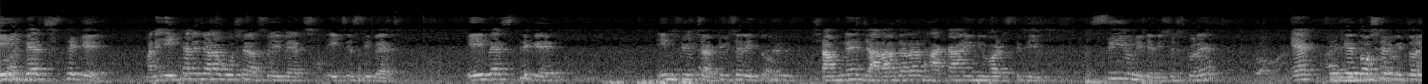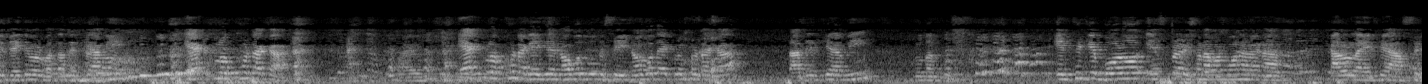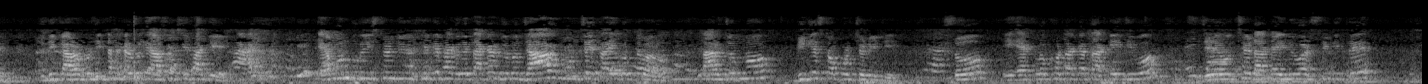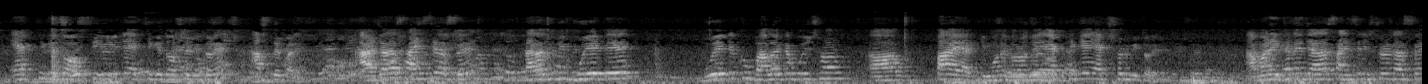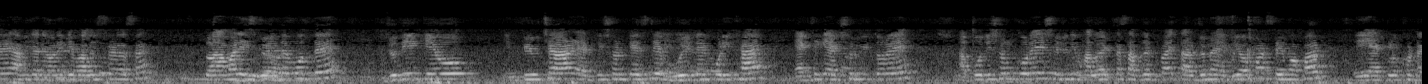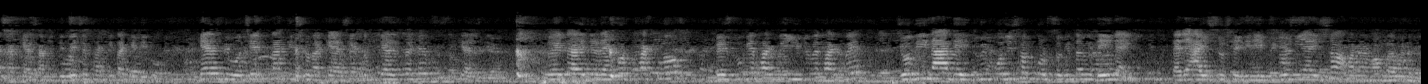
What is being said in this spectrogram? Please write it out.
এই ব্যাচ থেকে মানে এইখানে যারা বসে আছে এই ব্যাচ এইচএসসি ব্যাচ এই ব্যাচ থেকে ইন ফিউচার ফিউচারই তো সামনে যারা যারা ঢাকা ইউনিভার্সিটি সি ইউনিটে বিশেষ করে এক থেকে দশের ভিতরে যাইতে পারবা তাদেরকে আমি এক লক্ষ টাকা এক লক্ষ টাকা এই যে নগদ বলতেছে এই নগদ এক লক্ষ টাকা তাদেরকে আমি প্রদান করব। এর থেকে বড় ইন্সপিরেশন আমার মনে হয় না। কারও লাইফে আছে। যদি কারোর প্রতি টাকার প্রতি আসক্তি থাকে, এমন কোন স্টুডেন্ট যদি থেকে থাকে যে টাকার জন্য যা মন চাই তাই করতে পারো, তার জন্য বিগেস্ট অপরচুনিটি সো এই এক লক্ষ টাকা তাকেই দিব, যে হচ্ছে ঢাকা ইউনিভার্সিটিতে এক থেকে দশ সিকিউরিটি এক থেকে দশের ভিতরে আসতে পারে। আর যারা সায়েন্সে আছে, তারা যদি বুয়েটে বুয়েটে খুব ভালো একটা পজিশন পায় আর কি। মনে করো যে এক থেকে একশোর ভিতরে। আমার এখানে যারা সায়েন্সের স্টুডেন্ট আছে, আমি জানি অনেকে ভালো স্টুডেন্ট আছে। তো আমার স্টুডেন্টদের মধ্যে যদি কেউ ইন ফিউচার অ্যাডমিশন টেস্টে বুয়েটের পরীক্ষায় এক থেকে একশোর ভিতরে পজিশন করে সে যদি ভালো একটা সাবজেক্ট পায়, তার জন্য একই অফার সেম অফার এই এক লক্ষ টাকা ক্যাশ আমি যদি বেঁচে থাকি, তাকে দিব। ক্যাশ দিব চেক না, কিছু না ক্যাশ একদম ক্যাশ দেখে ক্যাশ দিব। তো এটা এই যে রেকর্ড থাকল ফেসবুকে থাকবে ইউটিউবে থাকবে। যদি না দেই, তুমি পজিশন করছ, কিন্তু আমি দেই নাই। তাহলে আইসো সেই দিন এই ভিডিও নিয়ে আইসো আমার মামলা মানে.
